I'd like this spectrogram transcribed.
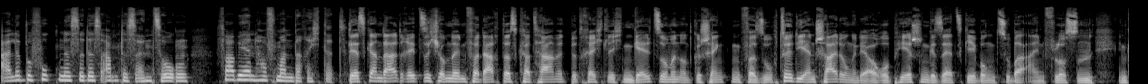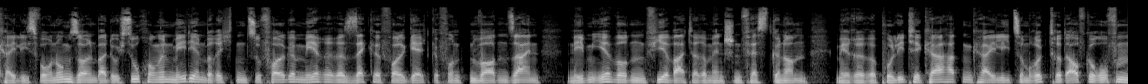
alle Befugnisse des Amtes entzogen. Fabian Hoffmann berichtet. Der Skandal dreht sich um den Verdacht, dass Katar mit beträchtlichen Geldsummen und Geschenken versuchte, die Entscheidungen der europäischen Gesetzgebung zu beeinflussen. In Kailis Wohnung sollen bei Durchsuchungen Medienberichten zufolge mehrere Säcke voll Geld gefunden worden sein. Neben ihr wurden vier weitere Menschen festgenommen. Mehrere Politiker hatten Kaili zum Rücktritt aufgerufen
